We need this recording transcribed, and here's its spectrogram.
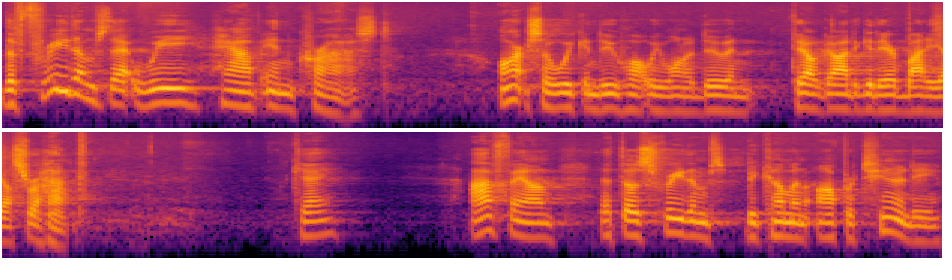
The freedoms that we have in Christ aren't so we can do what we want to do and tell God to get everybody else right. Okay? I found that those freedoms become an opportunity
